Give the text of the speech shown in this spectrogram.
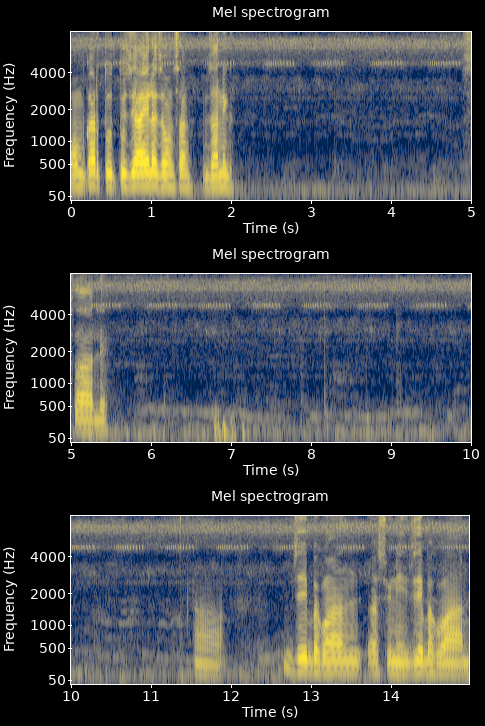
ओमकार तू तुझ्या आईला जाऊन सांग. जा निघ. चाले जय भगवान अश्विनी जय भगवान.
